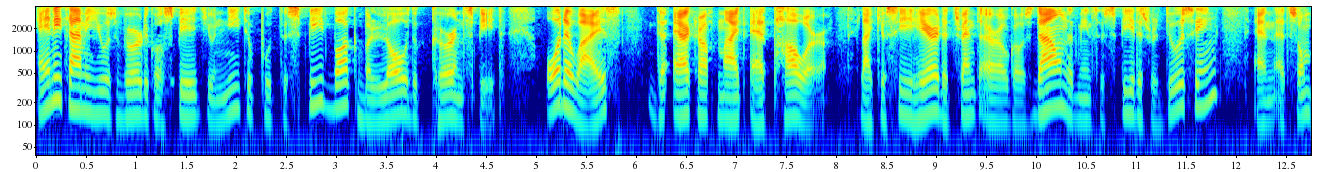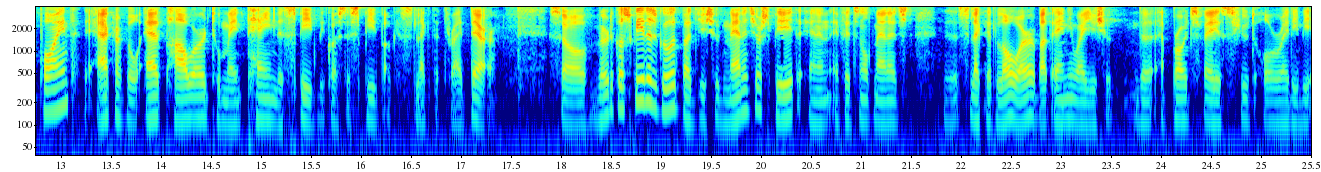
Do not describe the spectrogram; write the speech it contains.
anytime you use vertical speed, you need to put the speed bug below the current speed. Otherwise, the aircraft might add power. Like you see here, the trend arrow goes down. That means the speed is reducing. And at some point, the aircraft will add power to maintain the speed because the speed bug is selected right there. So vertical speed is good, but you should manage your speed. And if it's not managed, select it lower. But anyway, you should the approach phase should already be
